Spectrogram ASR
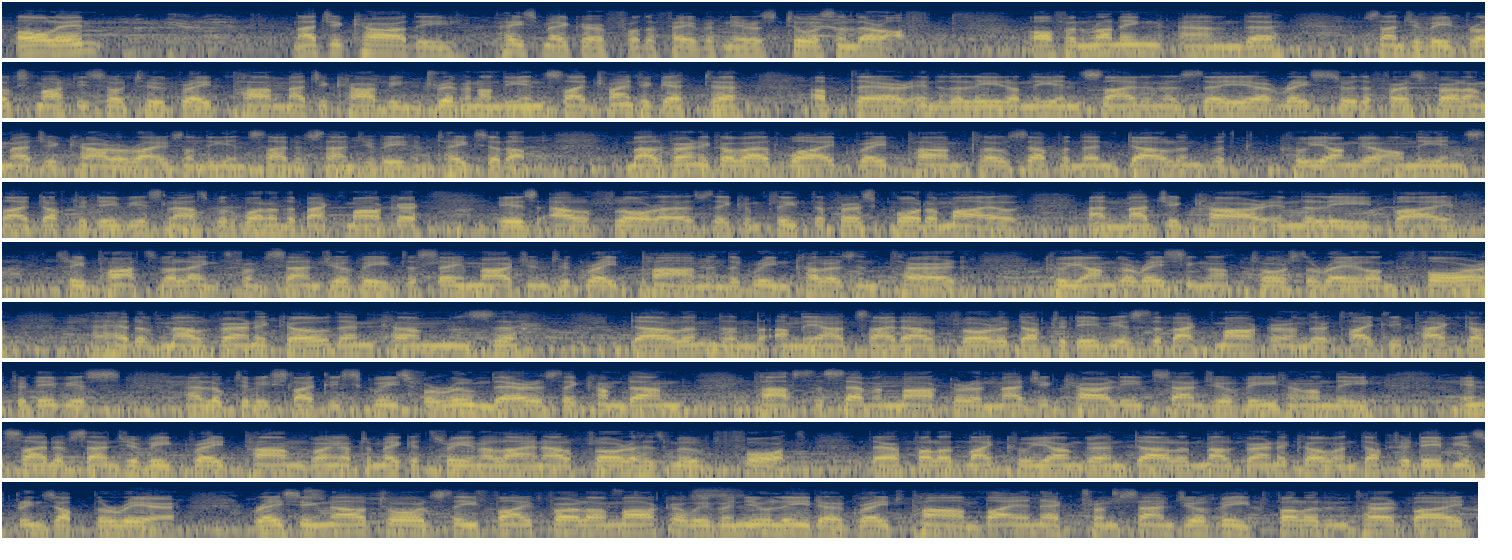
All in. Magic Car, the pacemaker for the favourite nearest to us, and they're off off and running, and uh, Saint-Jovite broke smartly so too. Great Palm, Magic Car being driven on the inside, trying to get uh, up there into the lead on the inside, and as they uh, race through the first furlong, Magic Car arrives on the inside of Saint-Jovite and takes it up. Malvernico out wide, Great Palm close up, and then Dowland with Kooyonga on the inside. Dr. Devious last but one on the back marker is Alflora as they complete the first quarter mile, and Magic Car in the lead by three parts of a length from Saint-Jovite, the same margin to Great Palm in the green colours in third. Kooyonga racing up towards the rail on four, ahead of Malvernico. Then comes uh, Dowland and on the outside Alflora, Dr. Devious the back marker and they're tightly packed. Dr. Devious uh, look to be slightly squeezed for room there as they come down past the seven marker and Magic Car leads Saint-Jovite and on the inside of Saint-Jovite, Great Palm going up to make it three in a line. Alflora has moved fourth. There followed Mike Kooyonga and Dowland Malvernico and Dr. Devious brings up the rear. Racing now towards the five furlong marker, we've a new leader, Great Palm, by a neck from Saint-Jovite, followed in third by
